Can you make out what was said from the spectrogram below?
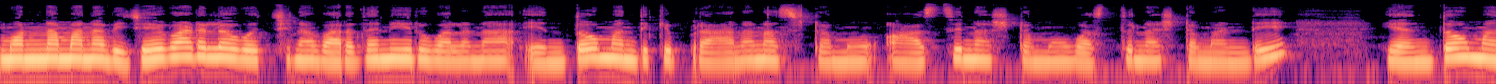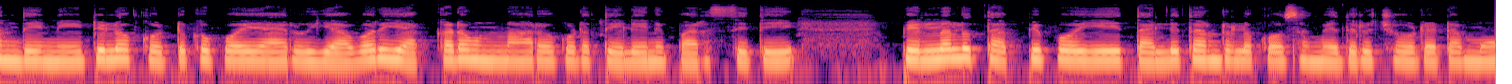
మొన్న మన విజయవాడలో వచ్చిన వరద నీరు వలన ఎంతోమందికి ప్రాణ నష్టము ఆస్తి నష్టము వస్తు నష్టం అండి ఎంతోమంది నీటిలో కొట్టుకుపోయారు. ఎవరు ఎక్కడ ఉన్నారో కూడా తెలియని పరిస్థితి. పిల్లలు తప్పిపోయి తల్లిదండ్రుల కోసం ఎదురు చూడటము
